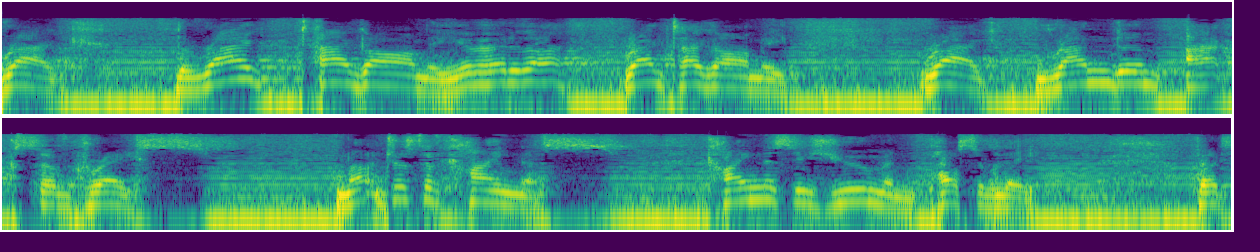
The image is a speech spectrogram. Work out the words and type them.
RAG. The Ragtag Army. You ever heard of that? Ragtag Army. RAG. Random acts of grace. Not just of kindness. Kindness is human, possibly. But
